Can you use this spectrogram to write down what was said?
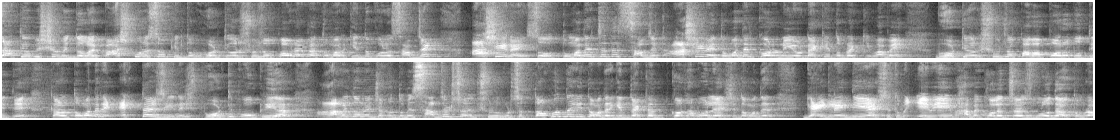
জাতীয় বিশ্ববিদ্যালয় পাশ করেছ কিন্তু ভর্তি হওয়ার সুযোগ পাও নাই বা তোমার কিন্তু কোনো সাবজেক্ট আসে নাই। সো তোমাদের যাতে সাবজেক্ট আসে নাই, তোমাদের করণীয়টাকে তোমরা কীভাবে ভর্তি হওয়ার সুযোগ পাবা পরবর্তীতে? কারণ তোমাদের একটা জিনিস, ভর্তি প্রক্রিয়ার আবেদনের যখন তুমি সাবজেক্ট শুরু করছ, তখন থেকেই তোমাদের কিন্তু একটা কথা বলে আসে, তোমাদের গাইডলাইন দিয়ে আসে। তুমি এই এইভাবে কলেজ চয়েসগুলো দাও। তোমরা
